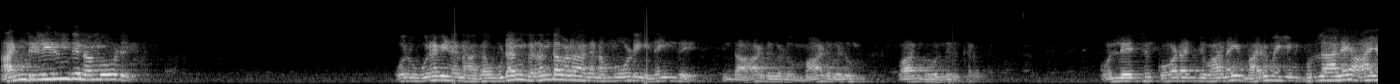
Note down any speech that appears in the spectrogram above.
அன்றிலிருந்து நம்மோடு ஒரு உறவினனாக உடன் பிறந்தவனாக நம்மோடு இணைந்து இந்த ஆடுகளும் மாடுகளும் வாழ்ந்து கொண்டிருக்கிறது. கொல்லேற்று கோடஞ்சுவானை மறுமையின் புல்லாலே ஆய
